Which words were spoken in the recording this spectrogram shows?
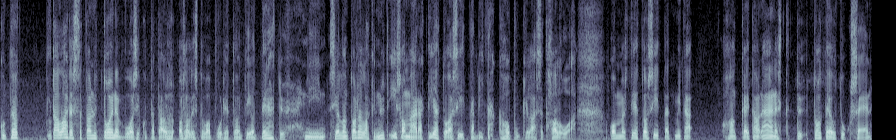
kun te Tää Lahdessa tämä on nyt toinen vuosi, kun tätä osallistuvaa budjetointia on tehty, niin siellä on todellakin nyt iso määrä tietoa siitä, mitä kaupunkilaiset haluaa. On myös tietoa siitä, että mitä hankkeita on äänestetty toteutukseen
